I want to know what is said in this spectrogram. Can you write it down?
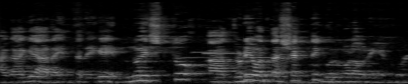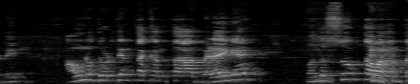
ಹಾಗಾಗಿ ಆ ರೈತನಿಗೆ ಇನ್ನೂ ಇಷ್ಟು ಆ ದುಡಿಯುವಂಥ ಶಕ್ತಿ ಗುರುಗಳವರಿಗೆ ಕೊಡಲಿ. ಅವನು ದುಡ್ದಿರ್ತಕ್ಕಂಥ ಬೆಳೆಗೆ ಒಂದು ಸೂಕ್ತವಾದಂಥ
